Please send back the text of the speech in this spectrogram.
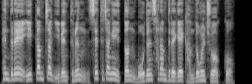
팬들의 이 깜짝 이벤트는 세트장에 있던 모든 사람들에게 감동을 주었고,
